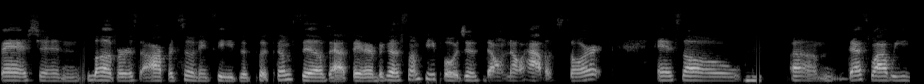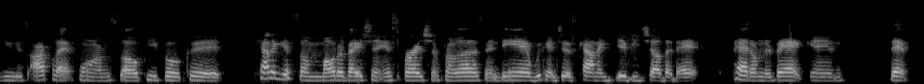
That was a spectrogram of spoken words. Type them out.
fashion lovers the opportunity to put themselves out there because some people just don't know how to start. And so um, that's why we use our platform so people could kind of get some motivation, inspiration from us, and then we can just kind of give each other that pat on the back and that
